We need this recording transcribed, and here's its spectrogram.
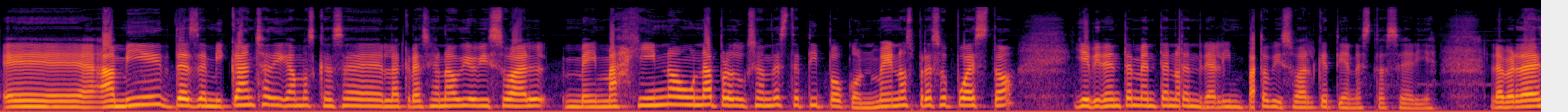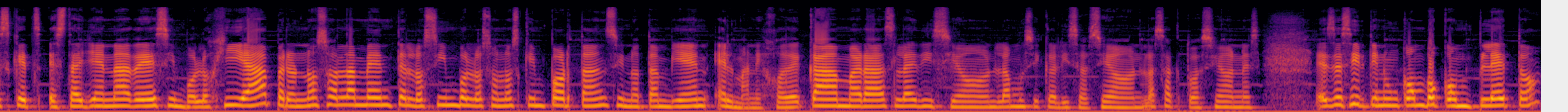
Eh, a mí, desde mi cancha, digamos que es eh, la creación audiovisual, me imagino una producción de este tipo con menos presupuesto y evidentemente no tendría el impacto visual que tiene esta serie. La verdad es que está llena de simbología, pero no solamente los símbolos son los que importan, sino también el manejo de cámaras, la edición, la musicalización, las actuaciones. Es decir, tiene un combo completo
